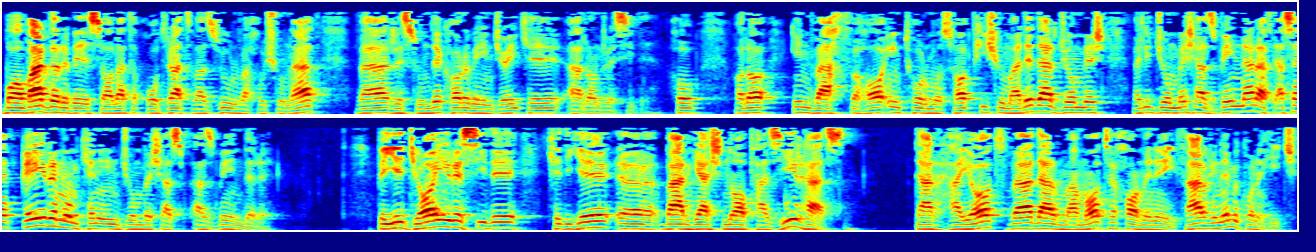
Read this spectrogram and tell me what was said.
باور داره به اصالت قدرت و زور و خشونت و رسونده کار به اینجایی که الان رسیده. خب حالا این وقفه ها این ترمز ها پیش اومده در جنبش ولی جنبش از بین نرفته اصلا غیر ممکنه این جنبش از, از بین بره. به یه جایی رسیده که دیگه برگشت ناپذیر هست. در حیات و در ممات خامنه ای فرقی نمی‌کنه هیچ.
